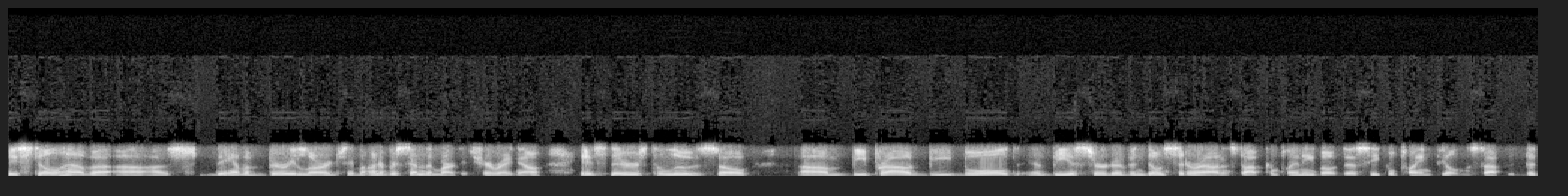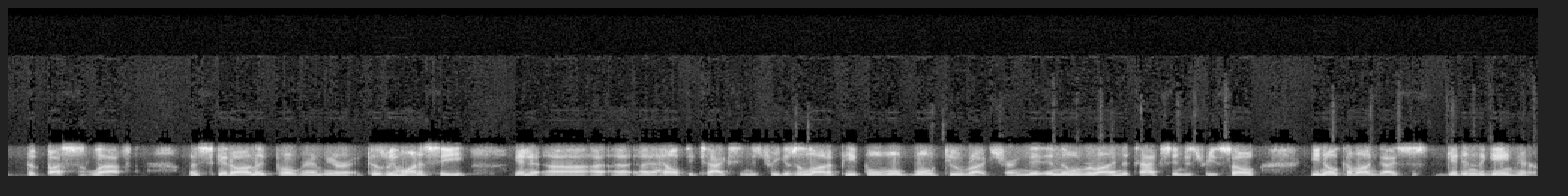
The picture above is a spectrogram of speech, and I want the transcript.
they still have a, a, a they have a very large, they have 100 percent of the market share right now. It's theirs to lose. So. Um, be proud, be bold, and be assertive, and don't sit around and stop complaining about this equal playing field and stuff. The the bus is left. Let's get on the program here because we want to see in uh, a, a healthy tax industry because a lot of people will, won't do ride sharing and they'll rely on the tax industry. So, you know, come on, guys, just get in the game here.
